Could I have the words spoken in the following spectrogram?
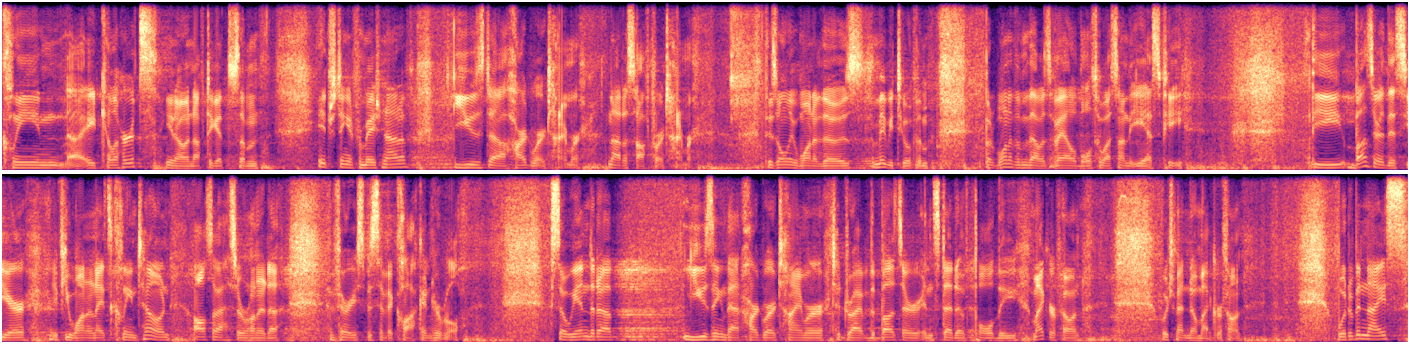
clean uh, 8 kilohertz, you know, enough to get some interesting information out of, used a hardware timer, not a software timer. There's only one of those, maybe two of them, but one of them that was available to us on the ESP. The buzzer this year, if you want a nice clean tone, also has to run at a very specific clock interval. So we ended up using that hardware timer to drive the buzzer instead of pull the microphone, which meant no microphone. Would have been nice,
